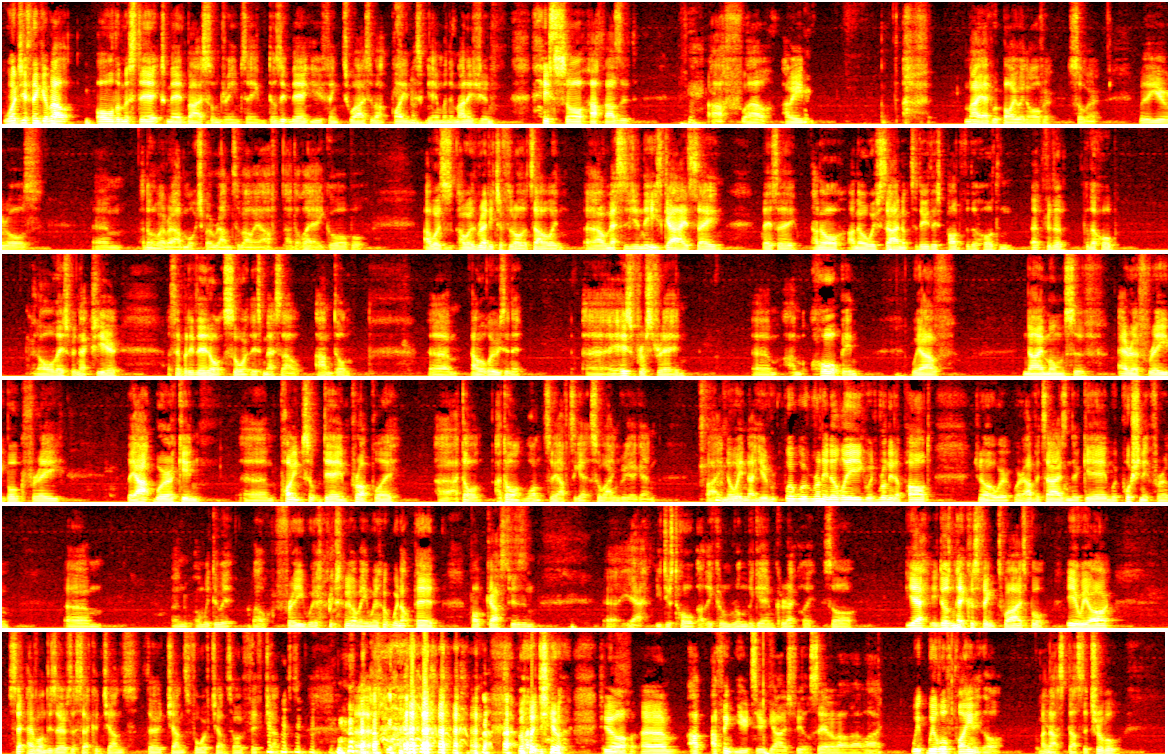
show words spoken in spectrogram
What do you think about all the mistakes made by some dream team? Does it make you think twice about playing this game when the manager is so haphazard? oh, well, I mean, my head was boiling over summer with the Euros. Um, I don't know whether I had much of a rant about it. I to let it go, but I was I was ready to throw the towel in. Uh, I was messaging these guys saying, basically, I know I know we've signed up to do this pod for the HUD and uh, for the for the hub and all this for next year. I said, but if they don't sort this mess out, I'm done. Um, I'm losing it. Uh, it is frustrating. Um, I'm hoping we have nine months of error free, bug free, the app working, um, points updating properly. Uh, I don't, I don't want to have to get so angry again. Like knowing that you, we're, we're running a league, we're running a pod, you know, we're, we're advertising the game, we're pushing it for them, um, and and we do it well free. We, I mean, we're, we're not paid podcasters, and uh, yeah, you just hope that they can run the game correctly. So yeah, it does make us think twice, but here we are. Everyone deserves a second chance, third chance, fourth chance, or fifth chance. uh, but you know, you know um, I, I think you two guys feel the same about that. Like we, we love playing it though, and Yeah. that's that's the trouble.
